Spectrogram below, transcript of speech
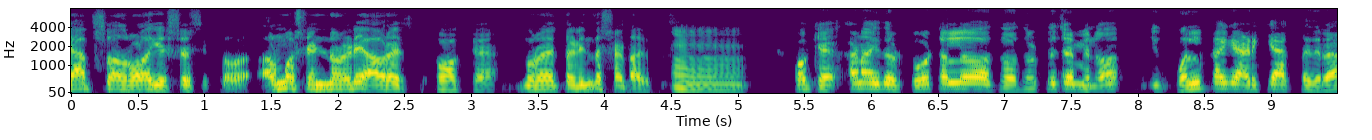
ಗ್ಯಾಪ್ಸ್ ಅದ್ರೊಳಗೆ ಎಷ್ಟು ಸಿಗ್ತಾವ ಆಲ್ಮೋಸ್ಟ್ ಎಂಟ್ನೂರ್ ಅಡಿ ಅವರೇಜ್ ಓಕೆ ನೂರೈವತ್ತು ಅಡಿಯಿಂದ ಸ್ಟಾರ್ಟ್ ಆಗುತ್ತೆ. ಓಕೆ ಅಣ್ಣ ಇದು ಟೋಟಲ್ ದೊಡ್ಡ ಜಮೀನು ಈಗ ಬಲ್ಕ್ ಆಗಿ ಅಡಿಕೆ ಹಾಕ್ತಾ ಇದೀರಾ?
